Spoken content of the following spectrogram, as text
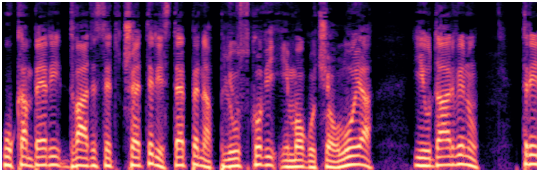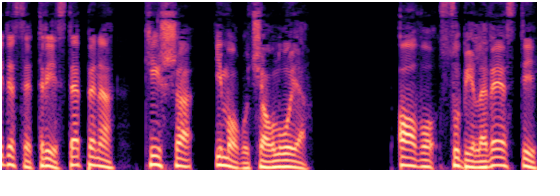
u Kamberi 24 stepena pljuskovi i moguća oluja i u Darwinu 33 stepena, kiša i moguća oluja. Ovo su bile vesti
